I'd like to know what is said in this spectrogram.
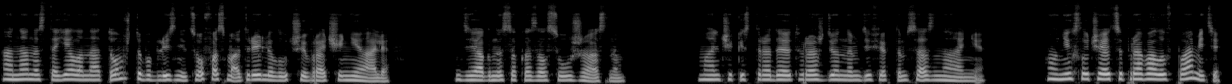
Она настояла на том, чтобы близнецов осмотрели лучшие врачи Ниаля. Диагноз оказался ужасным. Мальчики страдают врожденным дефектом сознания. У них случаются провалы в памяти,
